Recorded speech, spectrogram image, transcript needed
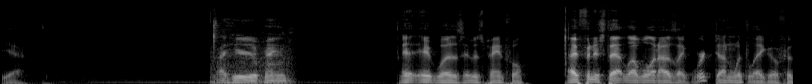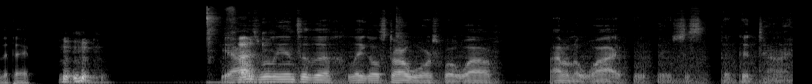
yeah, I hear your pain. it, it was it was painful. I finished that level and I was like, we're done with Lego for the day. Yeah, I was really into the Lego Star Wars for a while. I don't know why, but it was just a good time.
